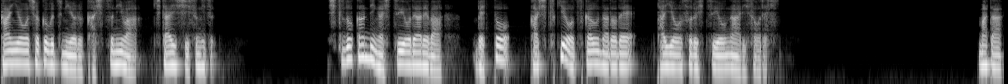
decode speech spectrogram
観葉植物による過失には期待しすぎず湿度管理が必要であれば別途加湿器を使うなどで対応する必要がありそうです。また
